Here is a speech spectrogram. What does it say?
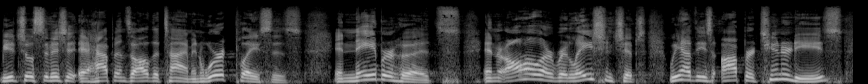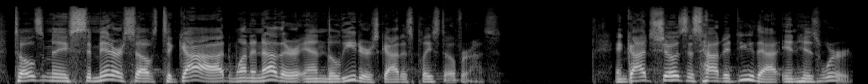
mutual submission, it happens all the time. In workplaces, in neighborhoods, in all our relationships, we have these opportunities to ultimately submit ourselves to God, one another, and the leaders God has placed over us. And God shows us how to do that in His Word.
